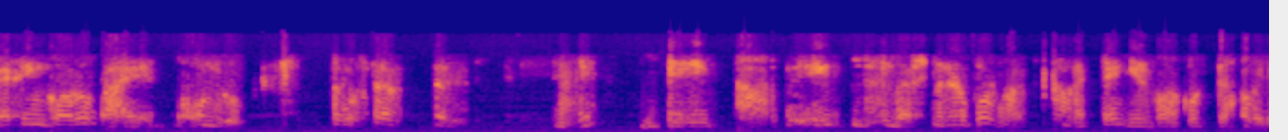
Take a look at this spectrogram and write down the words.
ব্যাটিং করো প্রায় অনুরূপ। ব্যাটসম্যানের উপর অনেকটাই নির্ভর করতে হবে।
